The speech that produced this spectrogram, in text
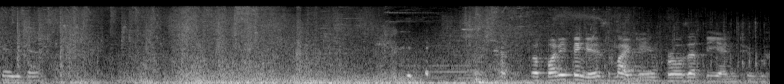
there we go. The funny thing is, my game froze at the end too.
